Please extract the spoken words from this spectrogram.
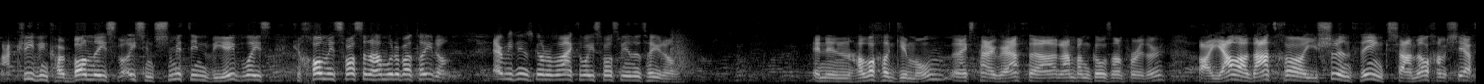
Makrivin karbonis, v'oisin shmitin, v'yevleis, kechol mitzvasan hamura b'tayron. Everything is going to go back to the way it's supposed to be in the Torah. And in Halacha Gimel, the next paragraph, the Rambam goes on further. You shouldn't think that Melech HaMashiach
